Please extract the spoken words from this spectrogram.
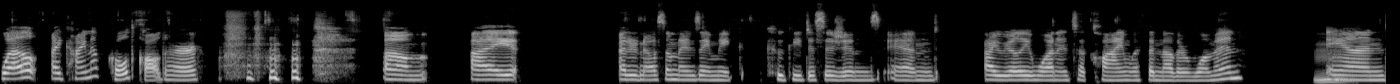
Well, I kind of cold called her. um, I, I don't know. Sometimes I make kooky decisions, and I really wanted to climb with another woman, Mm, and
